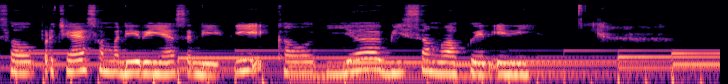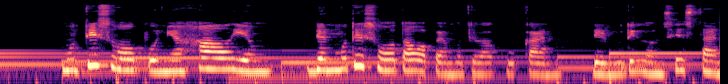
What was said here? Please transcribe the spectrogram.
selalu percaya sama dirinya sendiri kalau dia bisa ngelakuin ini. Muti selalu punya hal yang dan Muti selalu tahu apa yang Muti lakukan dan Muti konsisten.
